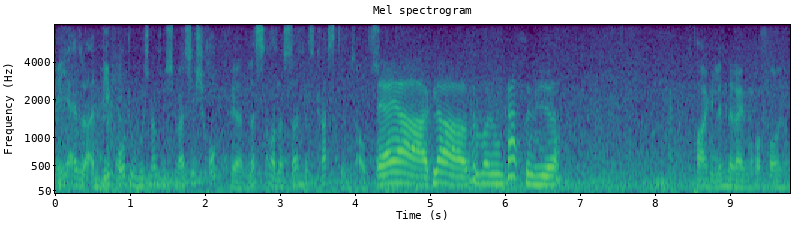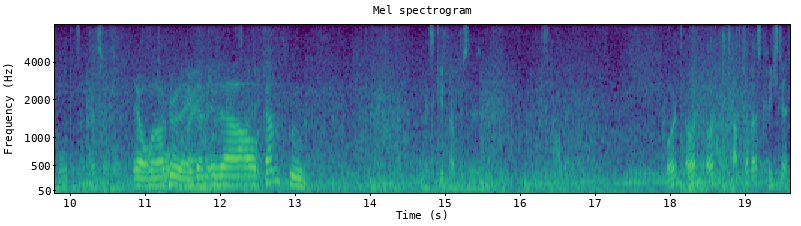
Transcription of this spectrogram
Nee, also an dem Auto muss noch ein bisschen was geschraubt werden. Lass aber das dann das Customs aufsuchen. Ja, ja, klar, wenn man nun Custom hier. Ein paar Geländereifen raufhauen und Motorverbesserung. Ja, natürlich, dann ist er auch Fertig. ganz gut. Und es geht noch ein bisschen Farbe. Und, und, und, schafft er das? Kriegt er? Oh,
